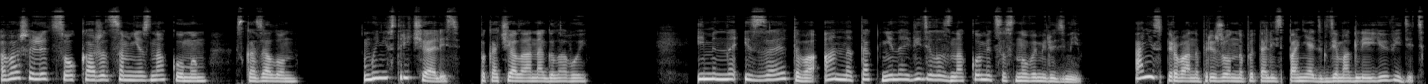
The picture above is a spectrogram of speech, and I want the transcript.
«Ваше лицо кажется мне знакомым», — сказал он. «Мы не встречались», — покачала она головой. Именно из-за этого Анна так ненавидела знакомиться с новыми людьми. Они сперва напряженно пытались понять, где могли ее видеть.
